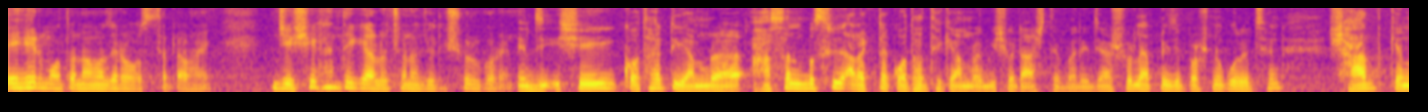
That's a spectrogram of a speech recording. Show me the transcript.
দেহের মতো নামাজের অবস্থাটা হয়, যে সেখান থেকে আলোচনা যদি শুরু করেন। সেই কথাটি আমরা, হাসান বসরির আরেকটা কথা থেকে আমরা বিষয়টা আসতে পারি, যে আসলে আপনি যে প্রশ্ন করেছেন, স্বাদ কেন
